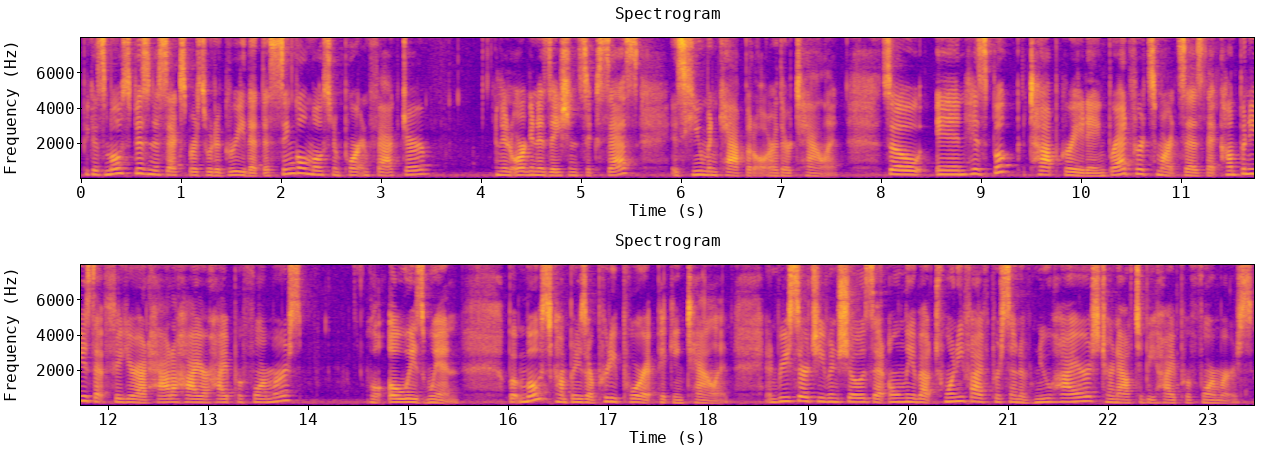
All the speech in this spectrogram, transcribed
because most business experts would agree that the single most important factor in an organization's success is human capital or their talent. So, in his book, Topgrading, Bradford Smart says that companies that figure out how to hire high performers will always win. But most companies are pretty poor at picking talent. And research even shows that only about 25% of new hires turn out to be high performers.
